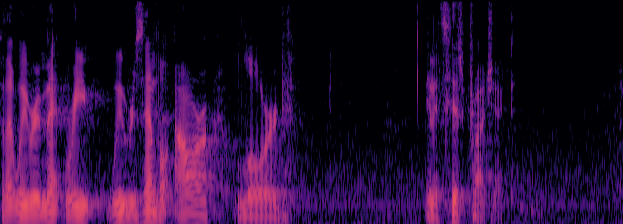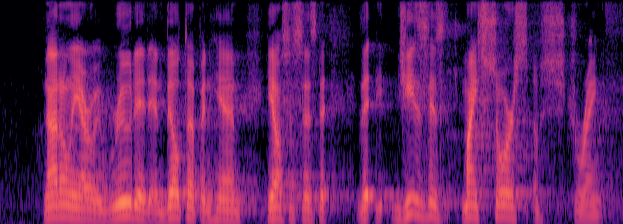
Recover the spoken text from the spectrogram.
so that we, re- we resemble our Lord. And it's his project. Not only are we rooted and built up in Him, He also says that, that Jesus is my source of strength.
